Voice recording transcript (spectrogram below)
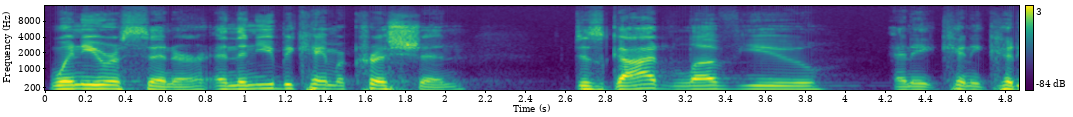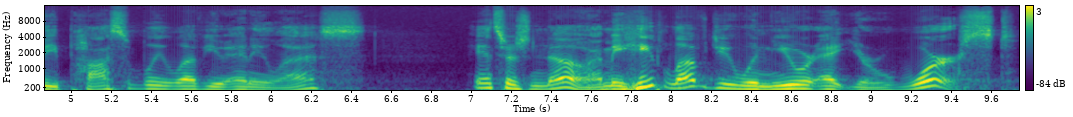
when you were a sinner and then you became a Christian, does God love you and can he, could he possibly love you any less? The answer is no. I mean, he loved you when you were at your worst.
